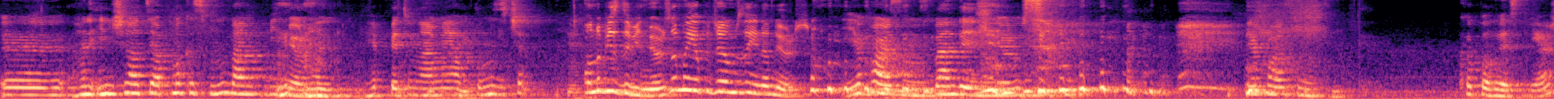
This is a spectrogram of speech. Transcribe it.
Ee, hani inşaat yapma kısmını ben bilmiyorum. hani hep betonarme yaptığımız için Onu biz de bilmiyoruz ama yapacağımıza inanıyoruz. yaparsınız. ben de inanıyorum yaparsınız. Kapalı vestiyer.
